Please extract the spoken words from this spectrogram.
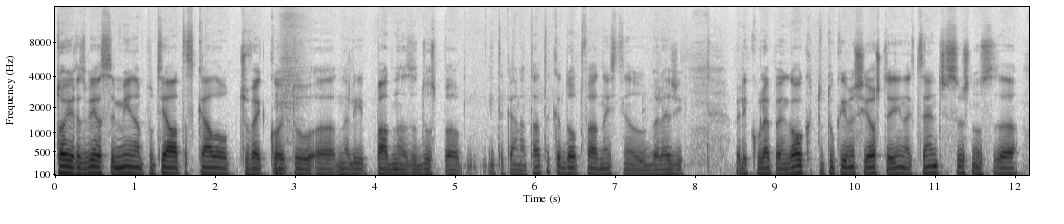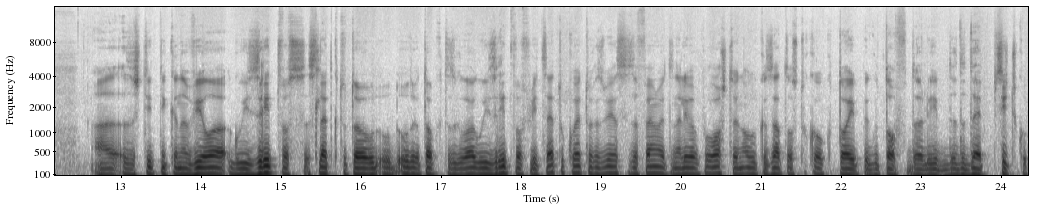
Той, разбира се, мина по цялата скала от човек, който а, нали, падна за дуспа и така нататък, до това наистина да отбележи великолепен гол, като тук имаше и още един акцент, че всъщност а, а, защитника на Вила го изритва, след като той удря топката с глава, го изритва в лицето, което разбира се за феновете на Ливърпул още едно доказателство, колко той е готов да, да даде всичко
